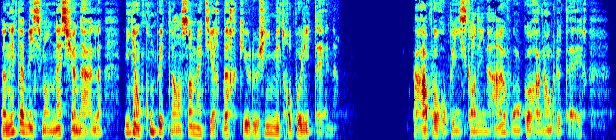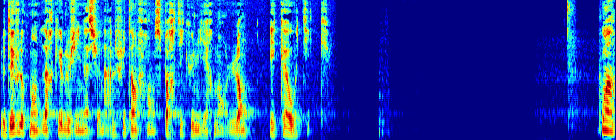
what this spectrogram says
d'un établissement national ayant compétence en matière d'archéologie métropolitaine. Par rapport aux pays scandinaves ou encore à l'Angleterre, le développement de l'archéologie nationale fut en France particulièrement lent et chaotique. Point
